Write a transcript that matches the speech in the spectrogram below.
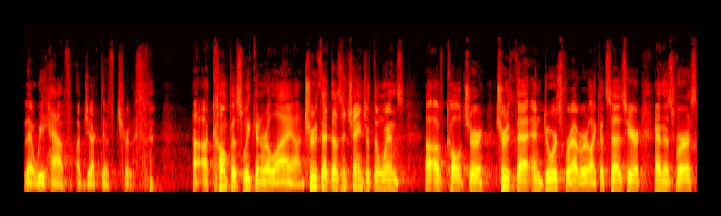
that we have objective truth? a compass we can rely on. Truth that doesn't change with the winds uh, of culture, truth that endures forever, like it says here in this verse.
